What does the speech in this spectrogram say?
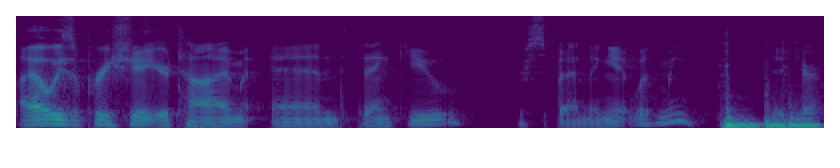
I always appreciate your time and thank you for spending it with me. Take care.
